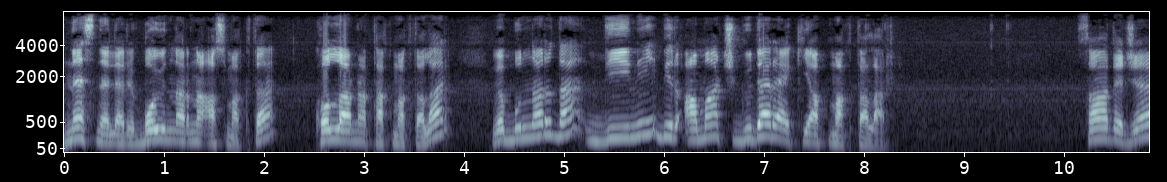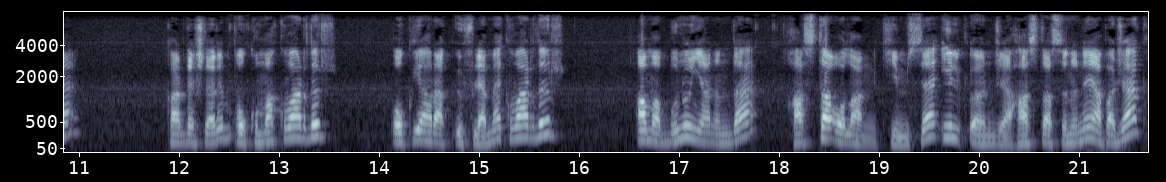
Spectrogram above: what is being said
nesneleri boyunlarına asmakta, kollarına takmaktalar ve bunları da dini bir amaç güderek yapmaktalar. Sadece kardeşlerim okumak vardır, okuyarak üflemek vardır ama bunun yanında hasta olan kimse ilk önce hastasını ne yapacak?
